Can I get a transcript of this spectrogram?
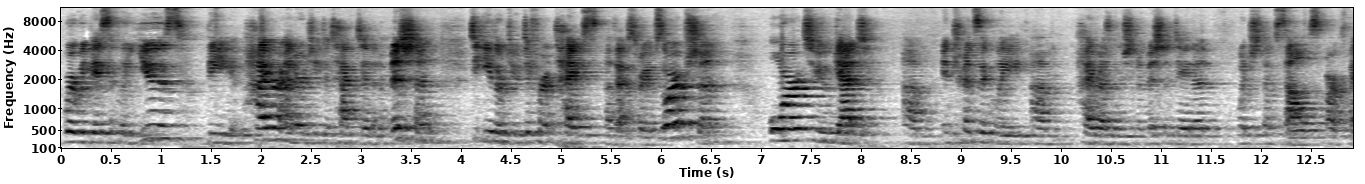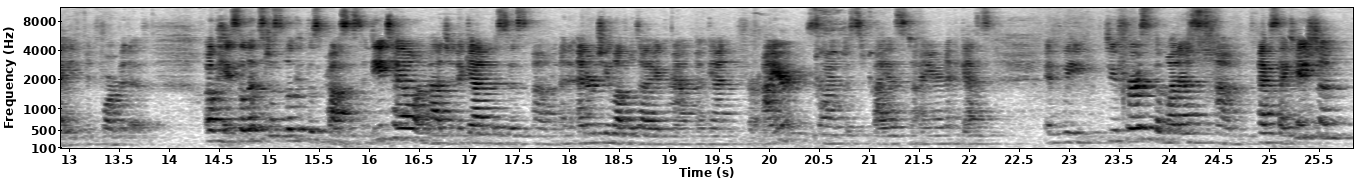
where we basically use the higher energy detected emission to either do different types of X-ray absorption or to get um, intrinsically um, high-resolution emission data, which themselves are quite informative. Okay, so let's just look at this process in detail. Imagine, again, this is um, an energy level diagram, again, for iron. So I'm just biased to iron, I guess. If we do first the 1s um, excitation,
